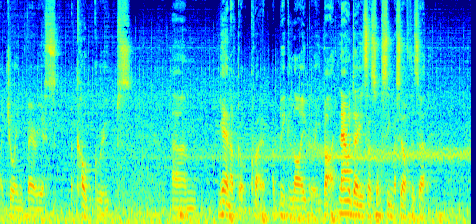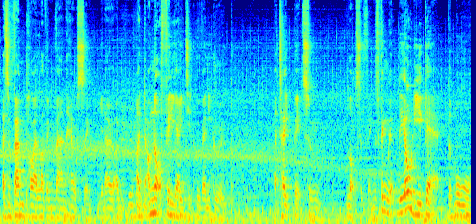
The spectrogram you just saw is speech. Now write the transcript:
I joined various occult groups. Um, yeah, and I've got quite a, a big library. But nowadays, I sort of see myself as a as a vampire-loving Van Helsing. You know, I'm, I, I'm not affiliated with any group. I take bits from lots of things. I think that the older you get, the more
